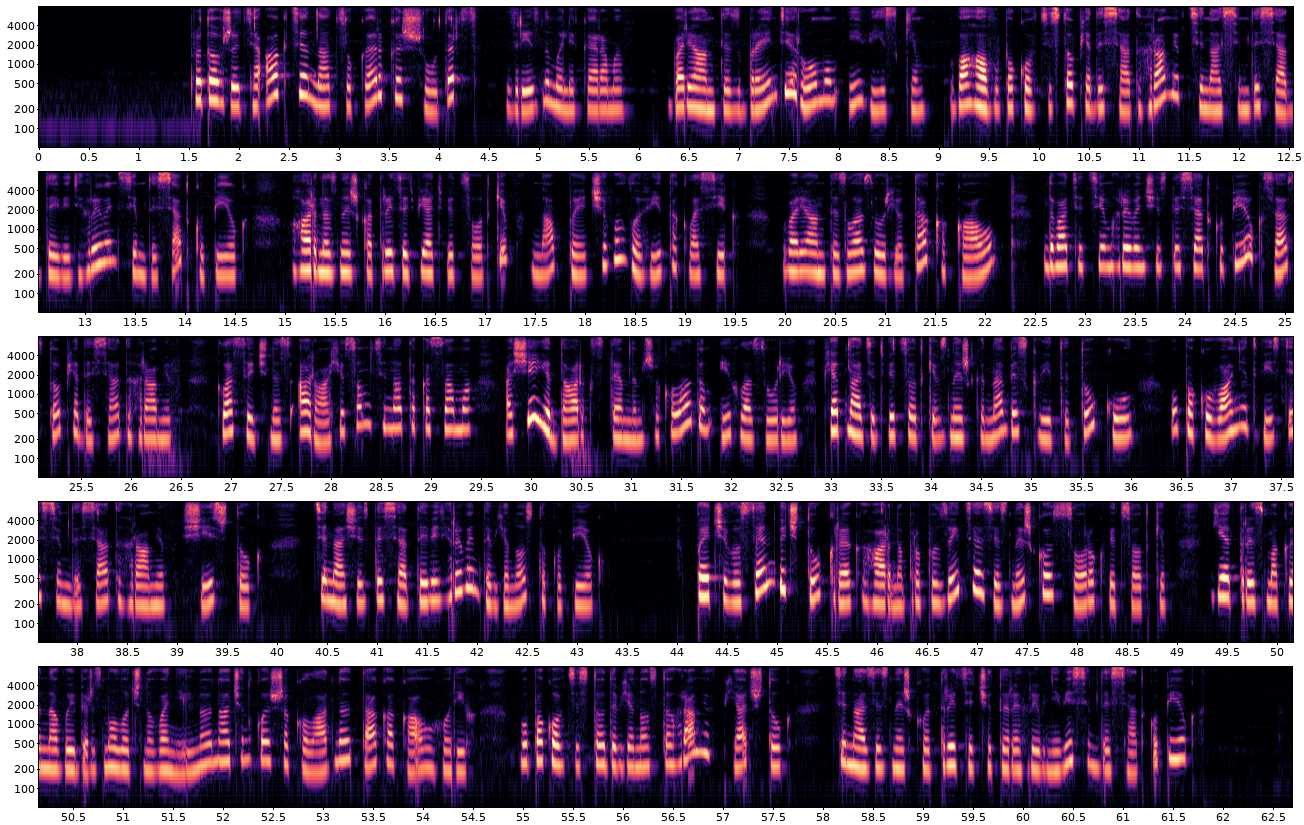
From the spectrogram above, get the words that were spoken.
Продовжується акція на цукерки Шутерс з різними лікерами. Варіанти з бренді, ромом і віскі. Вага в упаковці 150 грамів, ціна 79 гривень 70 копійок. Гарна знижка 35% на печиво Ловіта Класік. Варіанти з лазур'ю та какао 27 гривень 60 копійок за 150 грамів. Класичне з арахісом ціна така сама, а ще є дарк з темним шоколадом і глазур'ю. 15% знижки на бісквіти Too Cool. Упакування 270 грамів, 6 штук. Ціна 69 гривень 90 копійок. Печиво сендвіч ту крек гарна пропозиція зі знижкою 40%. Є три смаки на вибір з молочно-ванільною начинкою, шоколадною та какао-горіх. В упаковці 190 грамів 5 штук. Ціна зі знижкою 34 гривні 80 копійок.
